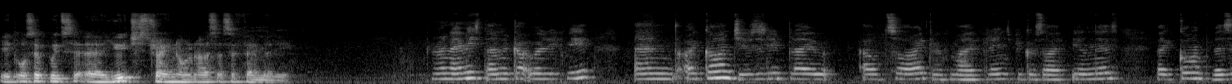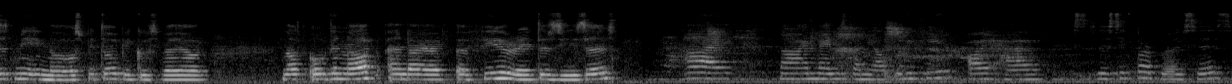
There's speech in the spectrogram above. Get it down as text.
It also puts a huge strain on us as a family. My name is Danica Olivier and I can't usually play outside with my friends because I have illness. They can't visit me in the hospital because they are not old enough and I have a few rare diseases. Hi, my name is Danielle Olivier. I have cystic fibrosis,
